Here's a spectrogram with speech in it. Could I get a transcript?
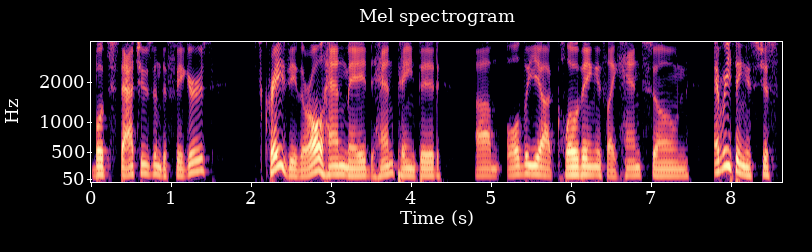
both statues and the figures. It's crazy. They're all handmade, hand painted. Um, all the uh, clothing is like hand sewn. Everything is just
